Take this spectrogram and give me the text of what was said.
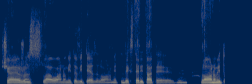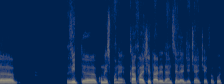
și ai ajuns la o anumită viteză, la o anumită dexteritate, la o anumită vit, cum îi spune, capacitate de a înțelege ceea ce ai făcut.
